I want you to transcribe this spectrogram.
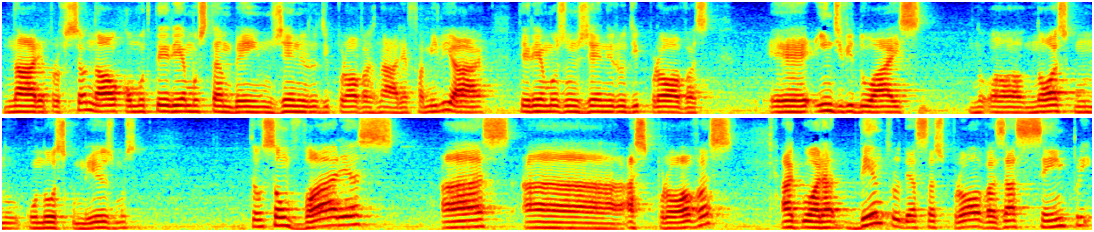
na área profissional, como teremos também um gênero de provas na área familiar, teremos um gênero de provas é, individuais, nós conosco mesmos. Então, são várias as, a, as provas, Agora, dentro dessas provas, há sempre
